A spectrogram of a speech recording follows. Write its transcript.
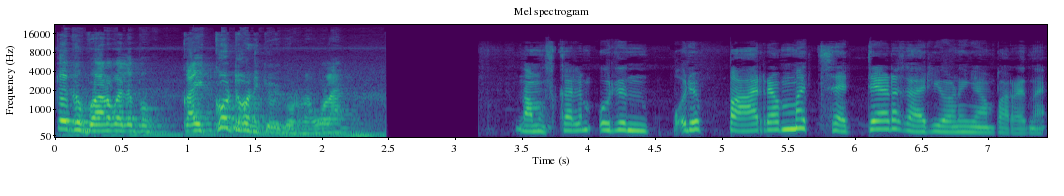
ഇതൊക്കെ വേറെ വല്ലപ്പോൾ കൈക്കോട്ട് പണിക്ക് പോയിക്കോട്ടെ ഓളെ നമസ്കാരം. ഒരു ഒരു പരമ ചെറ്റയുടെ കാര്യമാണ് ഞാൻ പറയുന്നത്.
